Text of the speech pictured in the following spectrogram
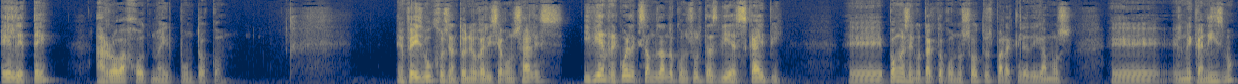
lt, arroba hotmail.com. En Facebook, José Antonio Galicia González. Y bien, recuerde que estamos dando consultas vía Skype. Eh, póngase en contacto con nosotros para que le digamos eh, el mecanismo.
